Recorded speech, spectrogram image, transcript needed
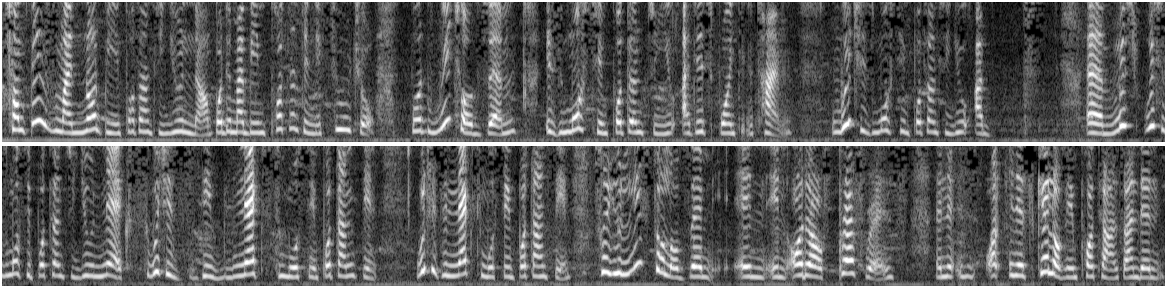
Some things might not be important to you now, but they might be important in the future. But which of them is most important to you at this point in time? Which is most important to you at um, which which is most important to you next? Which is the next most important thing? Which is the next most important thing? So you list all of them in in order of preference and in a scale of importance, and then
